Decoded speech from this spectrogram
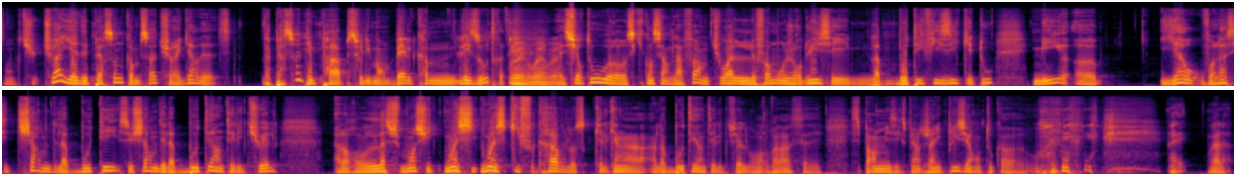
Donc tu, tu vois, il y a des personnes comme ça, tu regardes, la personne n'est pas absolument belle comme les autres. Ouais, ouais, ouais. Et surtout euh, en ce qui concerne la femme, tu vois, la femme aujourd'hui, c'est la beauté physique et tout, mais euh, il y a voilà ce charme de la beauté, ce charme de la beauté intellectuelle. Alors là, moi, je suis, moi, je, moi, je kiffe grave lorsque quelqu'un a, a la beauté intellectuelle. Bon, voilà, c'est parmi mes expériences. J'en ai plusieurs en tout cas. ouais, voilà.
